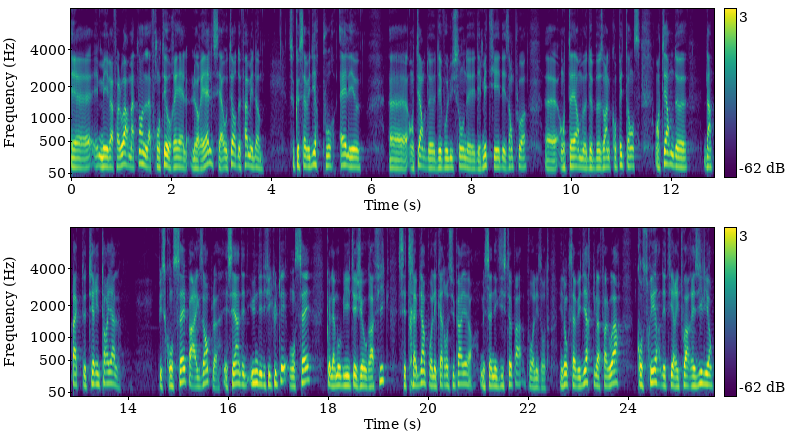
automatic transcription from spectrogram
Euh, mais il va falloir maintenant l'affronter au réel. Le réel, c'est à hauteur de femmes et d'hommes ce que ça veut dire pour elles et eux. Euh, en termes d'évolution des, métiers, des emplois, euh, en termes de besoins de compétences, en termes d'impact territorial. Puisqu'on sait, par exemple, et c'est une des difficultés, on sait que la mobilité géographique, c'est très bien pour les cadres supérieurs, mais ça n'existe pas pour les autres. Et donc, ça veut dire qu'il va falloir construire des territoires résilients.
